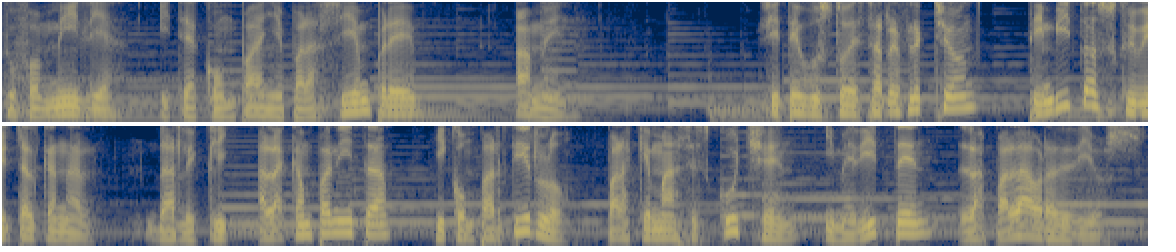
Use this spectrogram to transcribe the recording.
tu familia y te acompañe para siempre. Amén. Si te gustó esta reflexión, te invito a suscribirte al canal, darle clic a la campanita y compartirlo para que más escuchen y mediten la palabra de Dios.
